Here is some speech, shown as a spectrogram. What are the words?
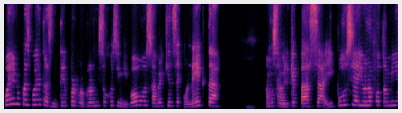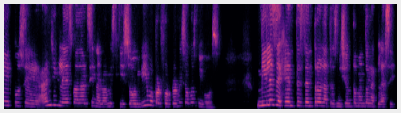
bueno, pues voy a transmitir por folclore mis ojos y mi voz, a ver quién se conecta. Vamos a ver qué pasa. Y puse ahí una foto mía y puse, Angie Iglesias va a dar Sinaloa Mestizo en vivo por folclore mis ojos, mi voz miles de gentes dentro de la transmisión tomando la clase.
